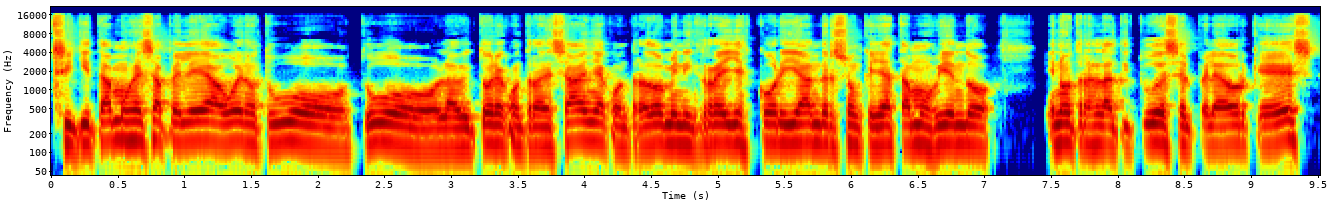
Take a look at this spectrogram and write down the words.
si quitamos esa pelea, bueno, tuvo, tuvo la victoria contra Desaña, contra Dominic Reyes, Corey Anderson, que ya estamos viendo en otras latitudes el peleador que es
